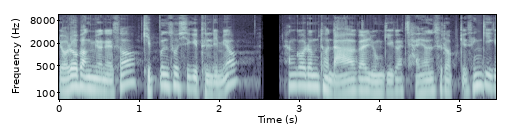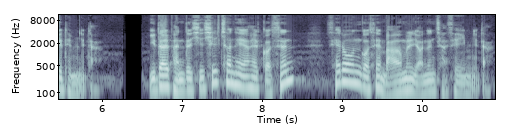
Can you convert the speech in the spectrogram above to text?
여러 방면에서 기쁜 소식이 들리며 한 걸음 더 나아갈 용기가 자연스럽게 생기게 됩니다. 이달 반드시 실천해야 할 것은 새로운 것에 마음을 여는 자세입니다.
